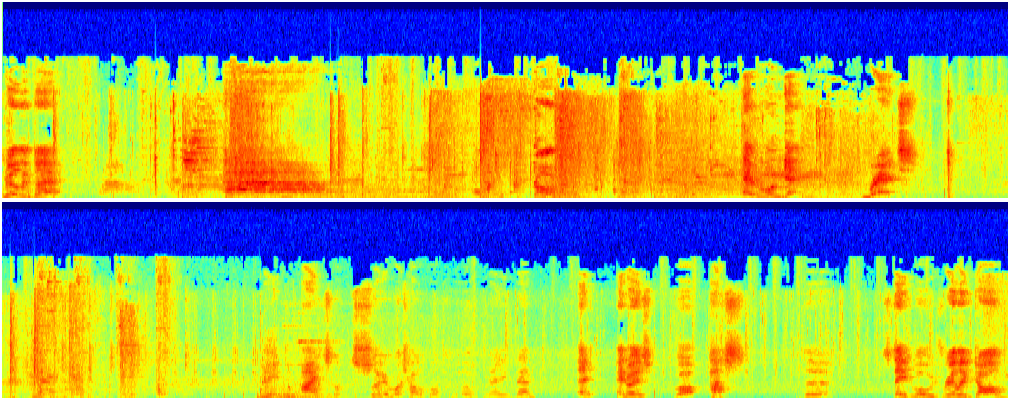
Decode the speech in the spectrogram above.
Nearly there. Ha ha! Oh my. Ugh. Everyone get wrecked. I took so much help off of me then. Hey, anyways, well, past the stage where it was really dumb.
